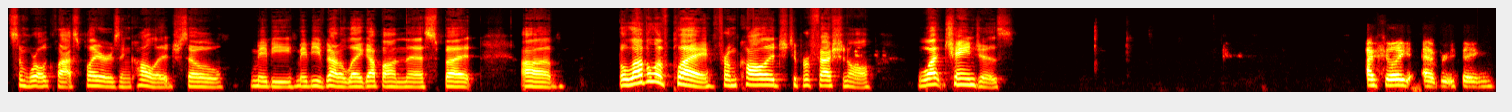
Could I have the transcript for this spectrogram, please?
some world-class players in college, so maybe maybe you've got a leg up on this, but uh, the level of play from college to professional, what changes? I feel like everything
